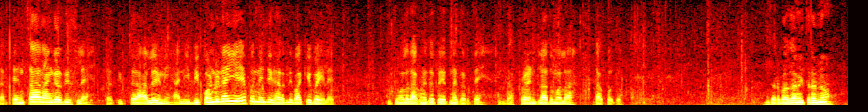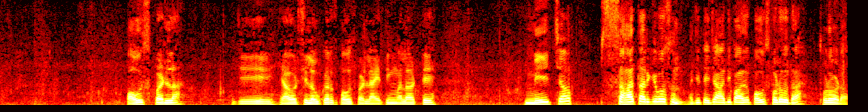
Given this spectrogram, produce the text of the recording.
तर त्यांचा नांगर दिसला आहे तर तिथं आलो आहे मी. आणि बिग पांडू नाही आहे पण त्यांच्या घरातले बाकी बैल आहेत. ती तुम्हाला दाखवण्याचा प्रयत्न करते. एकदा फ्रंटला तुम्हाला दाखवतो. जर बघा मित्रांनो पाऊस पडला. म्हणजे यावर्षी लवकरच पाऊस पडला. आय थिंक मला वाटते मेच्या सहा तारखेपासून म्हणजे त्याच्या आधी पा पाऊस पडत होता थोडा थोडा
